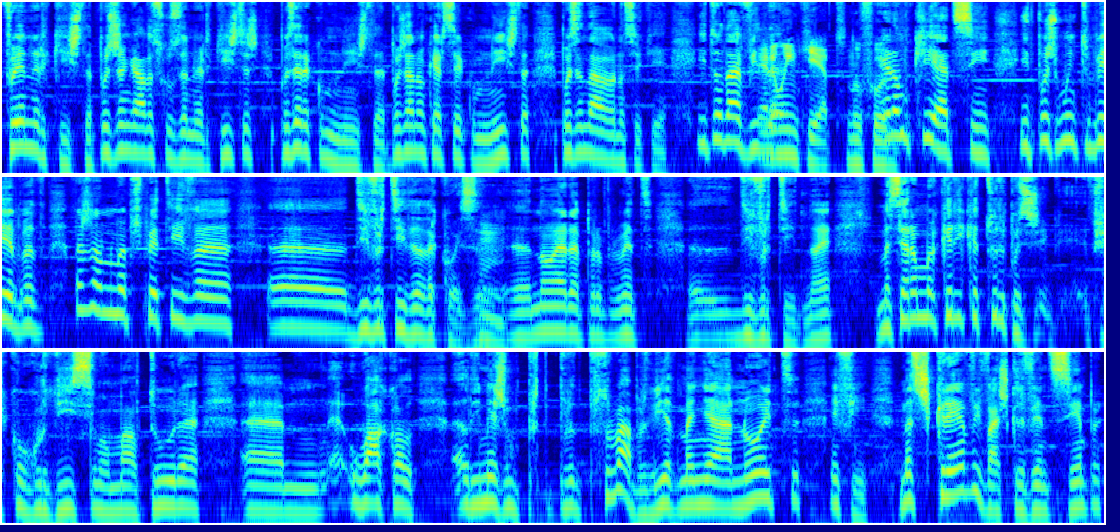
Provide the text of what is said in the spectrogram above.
foi anarquista, depois jangava-se com os anarquistas, depois era comunista, depois já não quer ser comunista, depois andava não sei o quê. E toda a vida. Era um inquieto, no fundo. Era um quieto, sim. E depois muito bêbado, mas não numa perspectiva ah, divertida da coisa. Hum. Ah, não era propriamente ah, divertido, não é? Mas era uma caricatura. Depois ficou gordíssimo a uma altura. o álcool ali mesmo per- per- perturbava. Bebia de manhã à noite, enfim. Mas escreve e vai escrevendo sempre.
